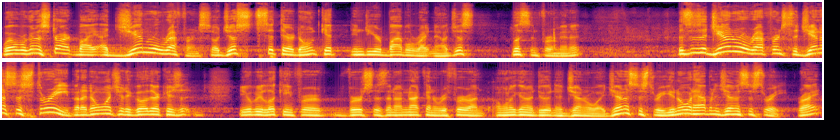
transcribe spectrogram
Well, we're going to start by a general reference. So just sit there. Don't get into your Bible right now. Just listen for a minute. This is a general reference to Genesis 3, but I don't want you to go there because you'll be looking for verses and I'm not going to refer. I'm only going to do it in a general way. Genesis 3. You know what happened in Genesis 3, right?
